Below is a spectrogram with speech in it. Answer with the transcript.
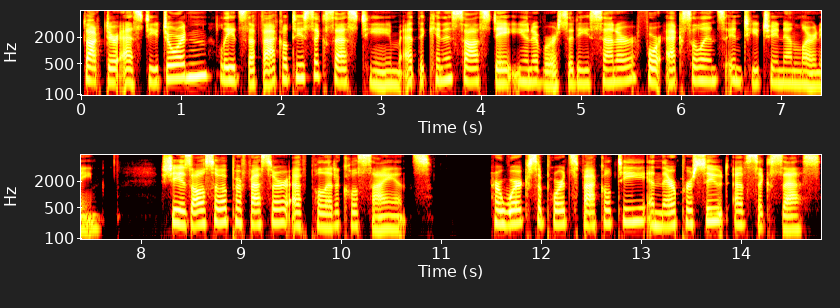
Dr. Esty Jordan leads the faculty success team at the Kennesaw State University Center for Excellence in Teaching and Learning. She is also a professor of political science. Her work supports faculty in their pursuit of success.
